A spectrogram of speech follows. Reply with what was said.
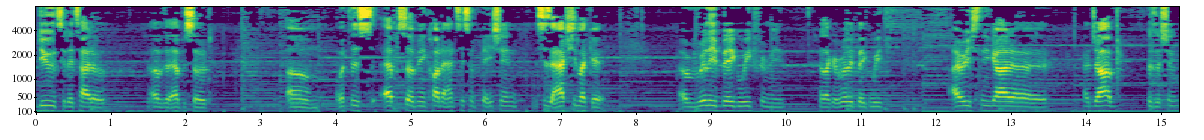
due to the title of the episode. Um, with this episode being called Anticipation, this is actually like a a really big week for me, like a really big week. I recently got a a job position.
